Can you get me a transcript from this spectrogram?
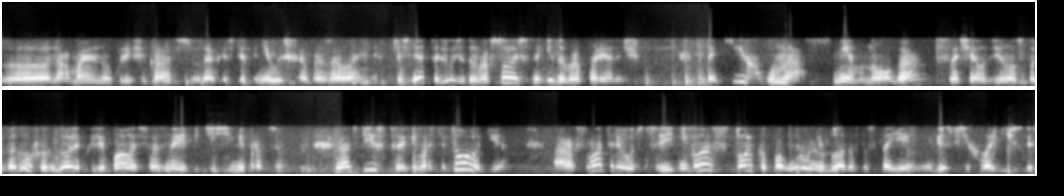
э, нормальную квалификацию, да, если это не высшее образование. То есть это люди добросовестные и добропорядочные. Таких у нас немного. С начала 90-х годов их доля колебалась в размере 5-7%. Финансисты и маркетологи рассматривают средний класс только по уровню благосостояния, без психологической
